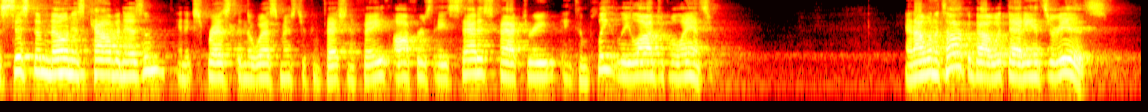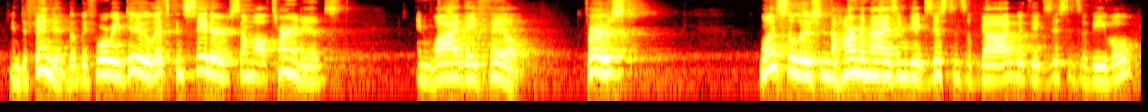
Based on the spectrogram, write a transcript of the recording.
the system known as Calvinism and expressed in the Westminster Confession of Faith offers a satisfactory and completely logical answer. And I want to talk about what that answer is and defend it. But before we do, let's consider some alternatives and why they fail. First, one solution to harmonizing the existence of God with the existence of evil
